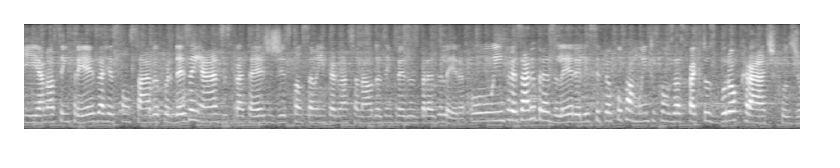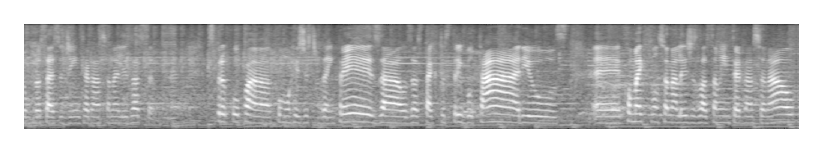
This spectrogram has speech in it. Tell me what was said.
E a nossa empresa é responsável por desenhar as estratégias de expansão internacional das empresas brasileiras. O empresário brasileiro ele se preocupa muito com os aspectos burocráticos de um processo de internacionalização. Né? Se preocupa com o registro da empresa, os aspectos tributários, é, como é que funciona a legislação internacional.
